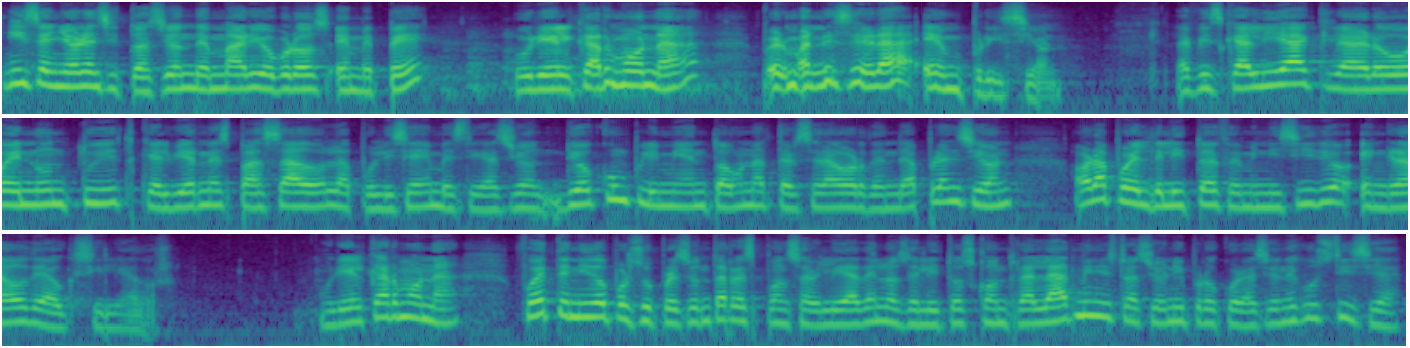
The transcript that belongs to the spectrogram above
y señor en situación de Mario Bros MP, Uriel Carmona, permanecerá en prisión. La Fiscalía aclaró en un tuit que el viernes pasado la Policía de Investigación dio cumplimiento a una tercera orden de aprehensión, ahora por el delito de feminicidio en grado de auxiliador. Muriel Carmona fue detenido por su presunta responsabilidad en los delitos contra la Administración y Procuración de Justicia,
